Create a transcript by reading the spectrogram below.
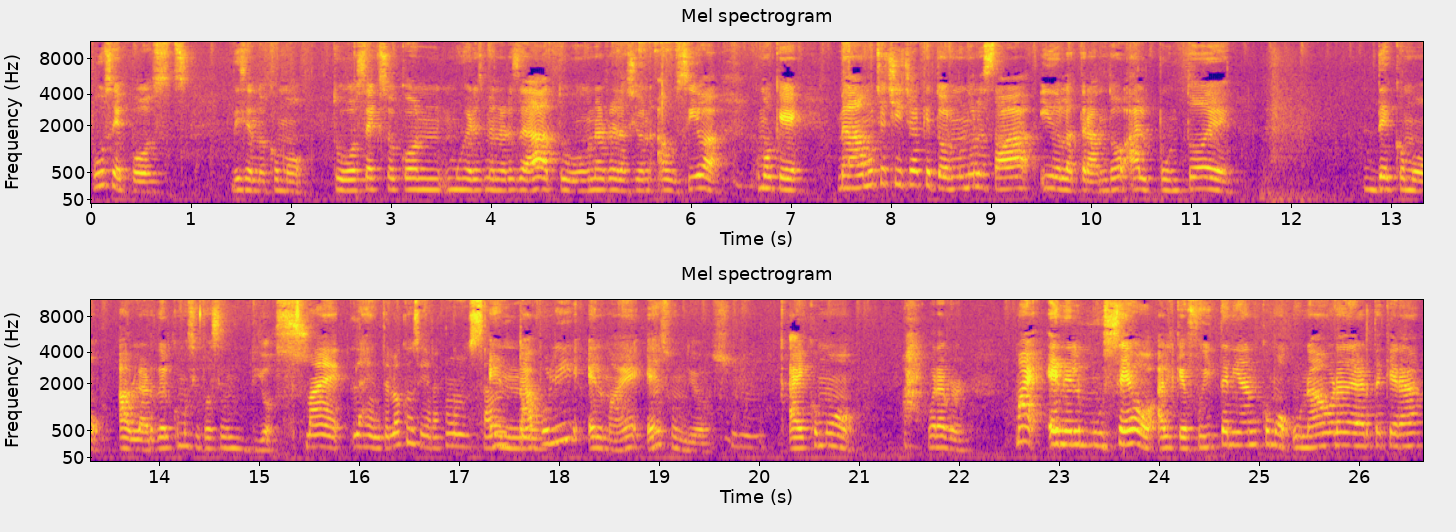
puse posts diciendo como tuvo sexo con mujeres menores de edad, tuvo una relación abusiva. Como que me daba mucha chicha que todo el mundo lo estaba idolatrando al punto de de como hablar de él como si fuese un dios. Mae, la gente lo considera como un santo. En Napoli el mae es un dios. Hay como, ay, whatever. Mae, en el museo al que fui tenían como una obra de arte que era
